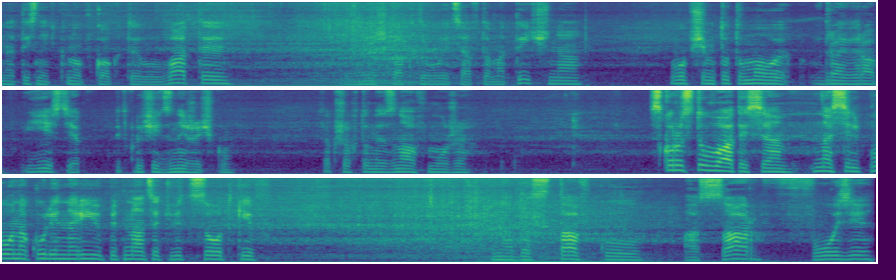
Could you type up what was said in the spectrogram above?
Натисніть кнопку активувати. Знижка активується автоматично. В общем, тут умови в Driver App є, як підключити знижечку. Так що, хто не знав, може скористуватися на сільпо на кулінарію 15%. На доставку Асар, Фозі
